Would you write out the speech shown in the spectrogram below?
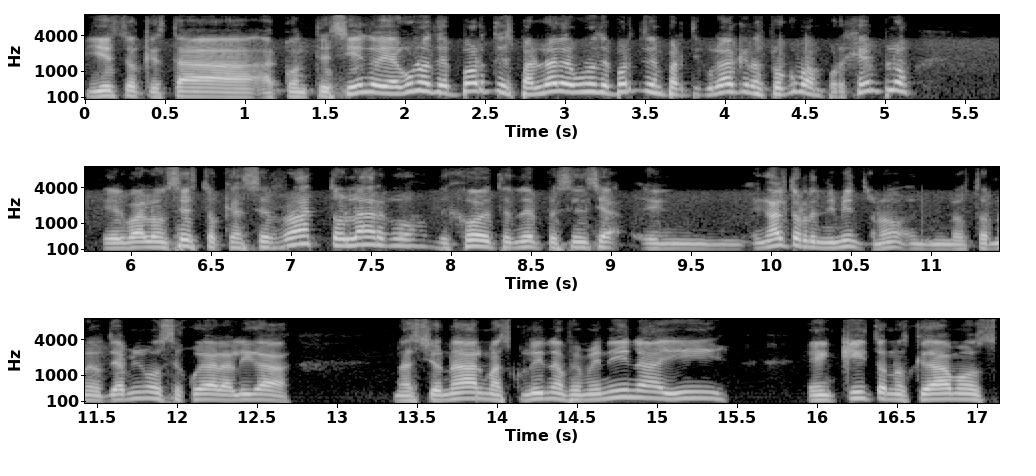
y esto que está aconteciendo y algunos deportes, para hablar de algunos deportes en particular que nos preocupan, por ejemplo, el baloncesto que hace rato largo dejó de tener presencia en, en alto rendimiento, ¿no? En los torneos. Ya mismo se juega la liga nacional, masculina, femenina y en Quito nos quedamos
